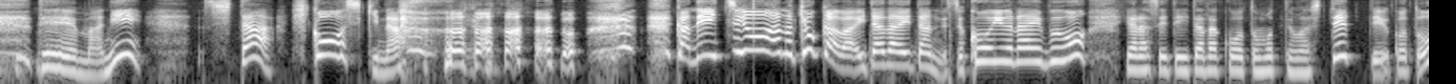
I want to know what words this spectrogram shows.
テーマにした非公式なあの、かね、一応あの許可はいただいたんですよ。こういうライブをやらせていただこうと思ってましてっていうことを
